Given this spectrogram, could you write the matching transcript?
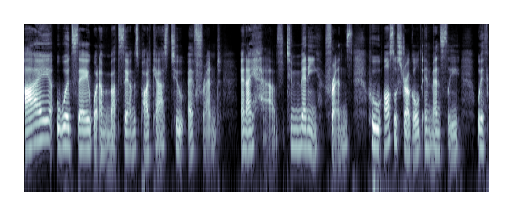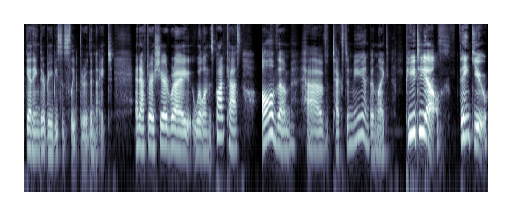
I would say what I'm about to say on this podcast to a friend and I have to many friends who also struggled immensely with getting their babies to sleep through the night. And after I shared what I will on this podcast, all of them have texted me and been like, PTL, thank you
